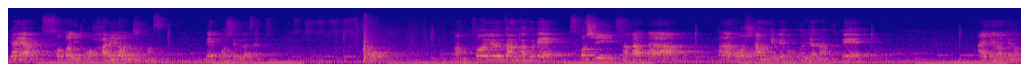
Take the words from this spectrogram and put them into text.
やや外にこう張るようにします。で押してください、う、そういう感覚で少し下がったらただこう下向けて置くんじゃなくて相手の手のこ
